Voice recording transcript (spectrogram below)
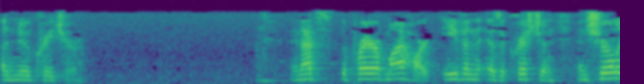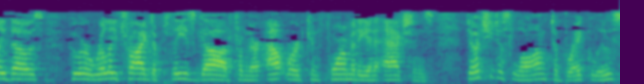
a new creature. And that's the prayer of my heart, even as a Christian. And surely those who are really trying to please God from their outward conformity and actions, don't you just long to break loose?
